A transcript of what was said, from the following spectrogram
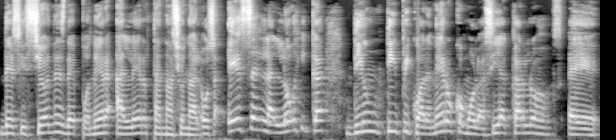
decisiones de poner alerta nacional. O sea, esa es la lógica de un típico arenero como lo hacía Carlos, eh,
